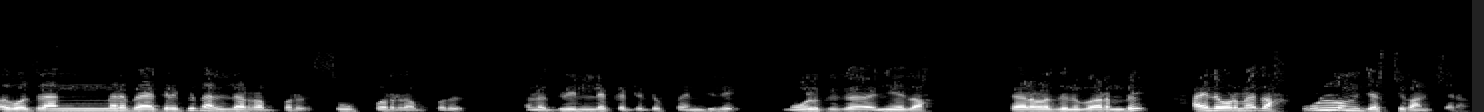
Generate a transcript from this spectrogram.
അതുപോലെ തന്നെ അങ്ങനെ ബാക്കിലേക്ക് നല്ല റബ്ബർ സൂപ്പർ റബ്ബർ ഗ്രില്ലൊക്കെ ഇട്ടിട്ട് ഫ്രണ്ടിൽ മുകൾക്ക് കഴിഞ്ഞതാ കേരളത്തിന് വേറുണ്ട്. അതിന്റെ പുറമെ ഇതാ ഉള്ളൊന്ന് ജസ്റ്റ് കാണിച്ചു തരാം.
